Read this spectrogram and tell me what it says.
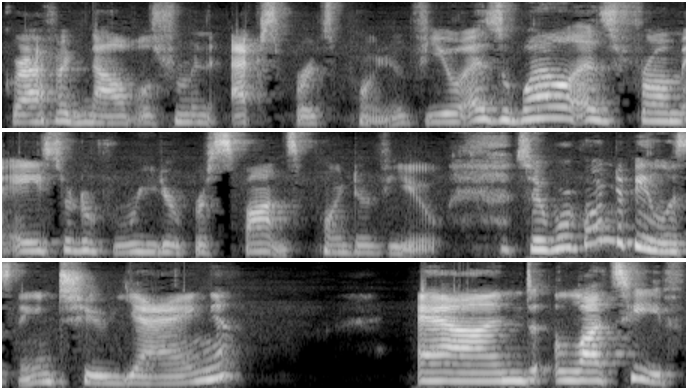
graphic novels from an expert's point of view, as well as from a sort of reader response point of view. So we're going to be listening to Yang and Latif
